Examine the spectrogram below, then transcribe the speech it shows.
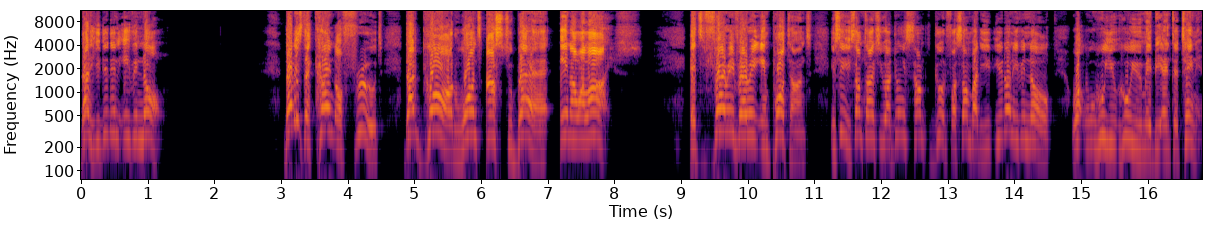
that he didn't even know. That is the kind of fruit that God wants us to bear in our lives. It's very, very important. You see, sometimes you are doing some good for somebody, you, you don't even know what, who you, who you may be entertaining.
